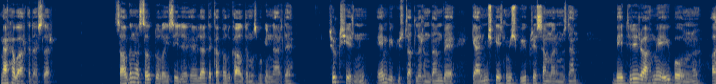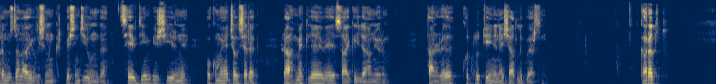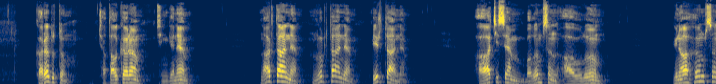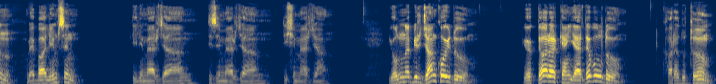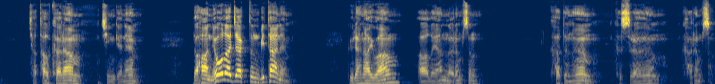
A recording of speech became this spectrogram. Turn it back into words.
Merhaba arkadaşlar. Salgın hastalık dolayısıyla evlerde kapalı kaldığımız bu günlerde Türk şiirinin en büyük üstadlarından ve gelmiş geçmiş büyük ressamlarımızdan Bedri Rahmi Eyüboğlu'nu aramızdan ayrılışının 45. yılında sevdiğim bir şiirini okumaya çalışarak rahmetle ve saygıyla anıyorum. Tanrı kutlu tinine şadlık versin. Karadut Kara dutum, çatal karam, çingenem, nar tanem, nur tanem, bir tanem. Ağaç isem balımsın ağulum, günahımsın, vebalimsin. Dili mercan, dizi mercan, dişi mercan. Yoluna bir can koydum, gökte ararken yerde buldum. Kara dutum, çatal karam, çingenem. Daha ne olacaktın bir tanem? Gülen hayvam, ağlayan narımsın. Kadınım, kısrağım, karımsın.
